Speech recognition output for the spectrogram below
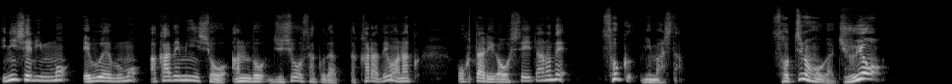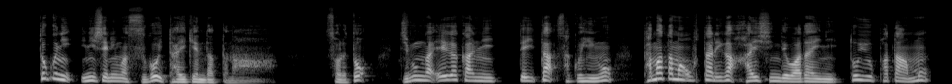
イニシェリンもエブエブもアカデミー賞受賞作だったからではなく、お二人が推していたので、即見ました。そっちの方が重要特にイニシェリンはすごい体験だったなそれと、自分が映画館に行っていた作品をたまたまお二人が配信で話題にというパターンも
